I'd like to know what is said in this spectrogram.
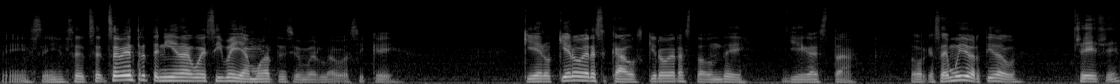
Sí, sí. Se, se- se ve entretenida, güey. Sí me llamó la atención verla, güey. Así que... Quiero, quiero ver ese caos. Quiero ver hasta dónde llega esta... Porque se ve muy divertida, güey. Sí, sí.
